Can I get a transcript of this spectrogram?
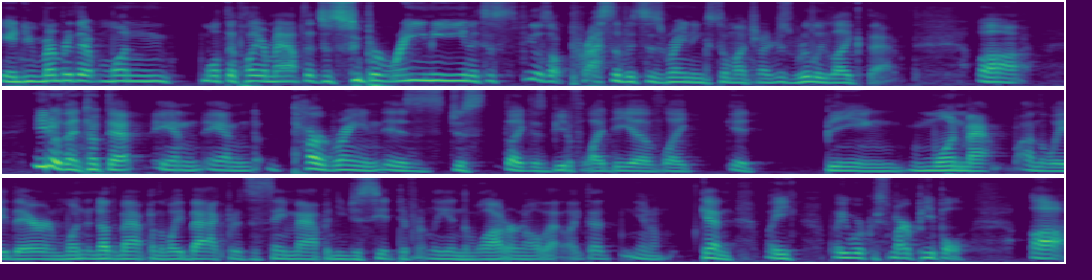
And you remember that one multiplayer map that's just super rainy and it just feels oppressive. It's just raining so much. And I just really like that. Uh, Ito then took that and and Hard Rain is just like this beautiful idea of like it being one map on the way there and one another map on the way back, but it's the same map and you just see it differently in the water and all that. Like that, you know, again, why you, why you work with smart people. Uh,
